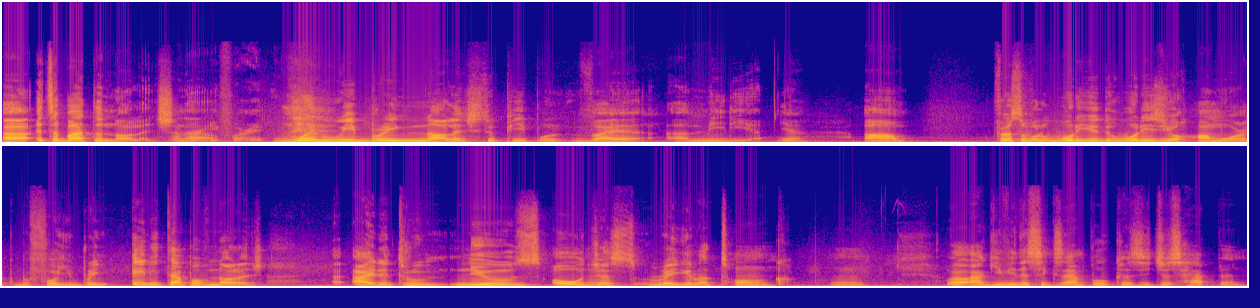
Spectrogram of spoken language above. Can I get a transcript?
Uh, it's about the knowledge. I'm now. ready for it. when we bring knowledge to people via uh, media, Yeah. um, first of all, what do you do? What is your homework before you bring any type of knowledge, either through news or just regular talk? Well, I'll give you this example because it just happened.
